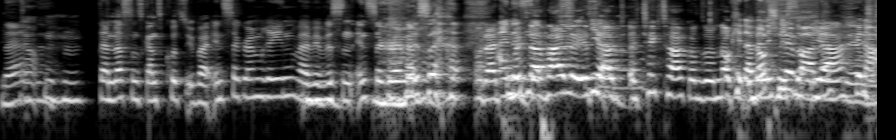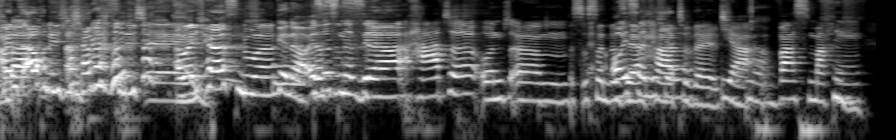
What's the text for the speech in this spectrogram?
Ne? ja. Mhm. Dann lass uns ganz kurz über Instagram reden, weil wir mhm. wissen, Instagram ist oder eine mittlerweile ist ja. TikTok und so noch, okay, dann noch schlimmer. So, ja, ne? genau, ich kann es auch nicht, ich habe es nicht, aber ich höre es nur. Genau, es ist eine sehr harte und ähm, es ist eine sehr harte Welt. Ja, was machen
